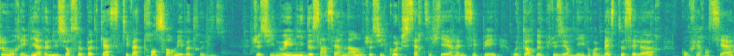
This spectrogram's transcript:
Bonjour et bienvenue sur ce podcast qui va transformer votre vie. Je suis Noémie de Saint-Cernin, je suis coach certifié RNCP, auteur de plusieurs livres best-sellers, conférencière,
